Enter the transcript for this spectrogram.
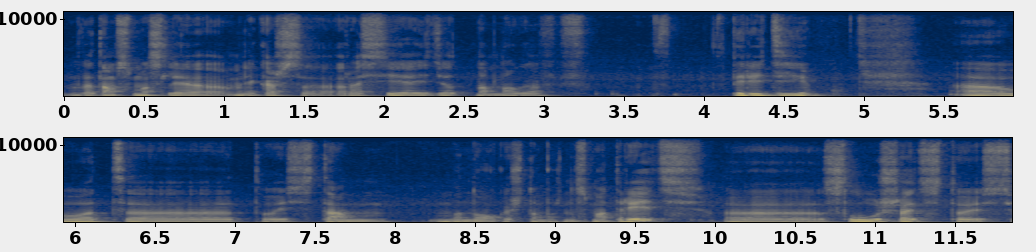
в этом смысле, мне кажется, Россия идет намного впереди. Э, вот, э, то есть там много что можно смотреть, слушать, то есть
